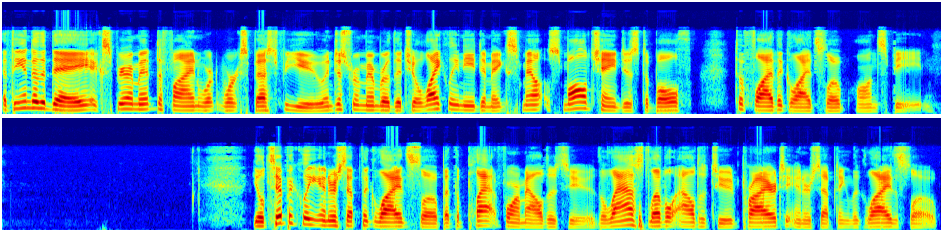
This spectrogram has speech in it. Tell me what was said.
At the end of the day, experiment to find what works best for you and just remember that you'll likely need to make small changes to both to fly the glide slope on speed. You'll typically intercept the glide slope at the platform altitude, the last level altitude prior to intercepting the glide slope.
